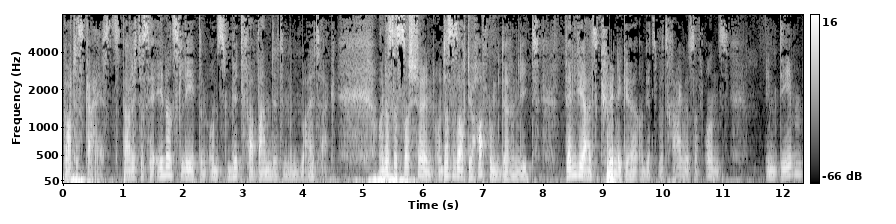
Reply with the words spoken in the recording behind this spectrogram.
Gottes Geist, dadurch, dass er in uns lebt und uns mit verwandelt in unserem Alltag. Und das ist so schön. Und das ist auch die Hoffnung, die darin liegt, wenn wir als Könige, und jetzt übertragen wir es auf uns, in dem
